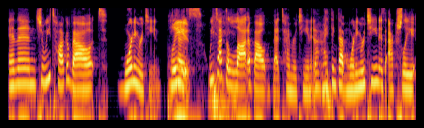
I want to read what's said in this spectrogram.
And then should we talk about morning routine? Please. Because We talked a lot about bedtime routine, and I think that morning routine is actually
